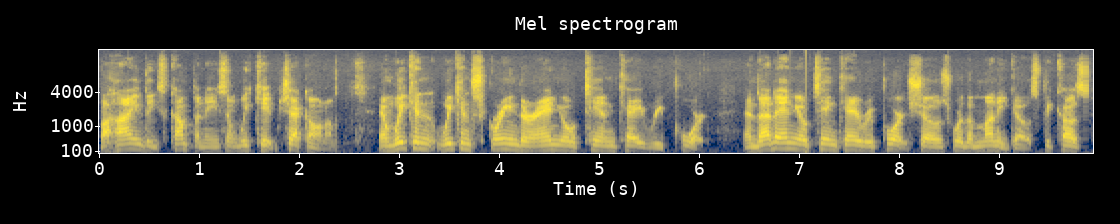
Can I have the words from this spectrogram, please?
behind these companies and we keep check on them. And we can we can screen their annual 10K report And that annual 10K report shows where the money goes because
